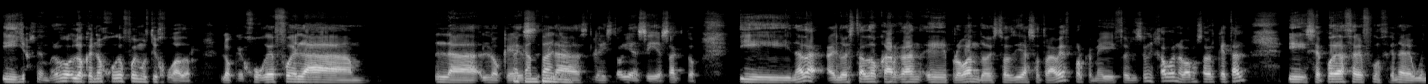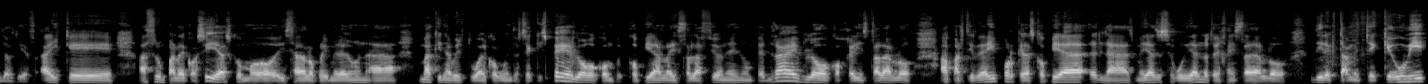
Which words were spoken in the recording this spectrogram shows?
y yo, sin embargo, lo que no jugué fue multijugador. Lo que jugué fue la, um, la, lo que es la, historia en sí, exacto. Y nada, lo he estado cargando, eh, probando estos días otra vez porque me hizo ilusión y dije, ah, bueno, vamos a ver qué tal. Y se puede hacer funcionar en Windows 10. Hay que hacer un par de cosillas, como instalarlo primero en una máquina virtual con Windows XP, luego copiar la instalación en un pendrive, luego coger e instalarlo a partir de ahí, porque las, copia, las medidas de seguridad no te dejan instalarlo directamente. Que Ubi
